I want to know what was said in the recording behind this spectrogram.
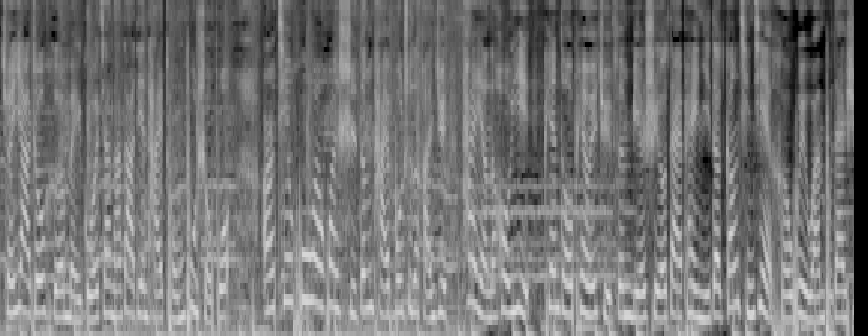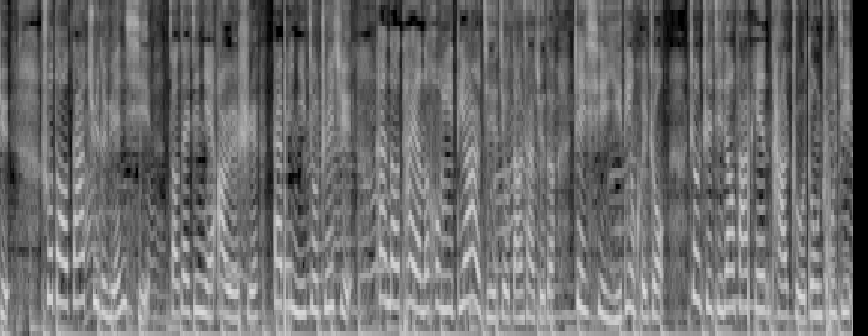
全亚洲和美国、加拿大电台同步首播。而千呼万唤始登台播出的韩剧《太阳的后裔》片头片尾曲分别是由戴佩妮的《钢琴键》和《未完不待续》。说到搭剧的缘起，早在今年二月时，戴佩妮就追剧，看到《太阳的后裔》第二集就当当下觉得这戏一定会中。正值即将发片，他主动出击，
